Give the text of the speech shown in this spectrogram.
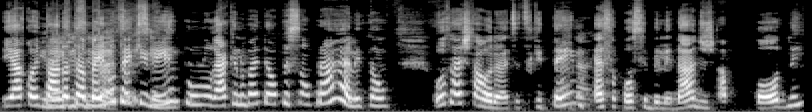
e a coitada nem também não tem que vir para um lugar que não vai ter opção para ela. Então, os restaurantes que têm Verdade. essa possibilidade podem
